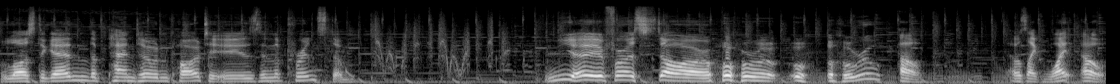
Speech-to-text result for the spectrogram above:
Lost again, the Pantone party is in the princedom. Yay for a star! Uhuru! Uhuru? Oh. I was like, what? Oh.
